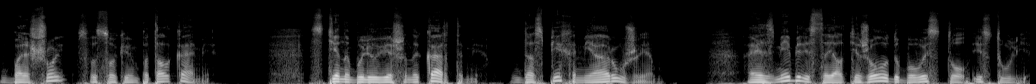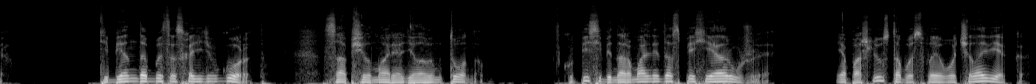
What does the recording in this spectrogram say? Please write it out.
Большой, с высокими потолками. Стены были увешаны картами, доспехами и оружием. А из мебели стоял тяжелый дубовый стол и стулья. «Тебе надо быстро сходить в город», — сообщил Мария деловым тоном. «Купи себе нормальные доспехи и оружие. Я пошлю с тобой своего человека.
